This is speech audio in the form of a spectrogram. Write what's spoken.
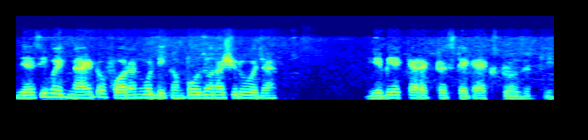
जैसे वो इग्नाइट हो फ़ौरन वो डिकम्पोज होना शुरू हो जाए। ये भी एक कैरेक्टरिस्टिक है एक्सप्लोजिव की।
